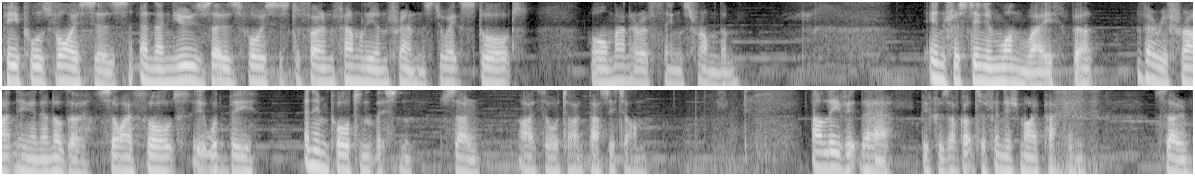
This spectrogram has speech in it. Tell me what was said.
people's voices and then use those voices to phone family and friends to extort all manner of things from them. Interesting in one way, but very frightening in another, so I thought it would be an important listen, so I thought I'd pass it on. I'll leave it there because I've got to finish my packing. So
